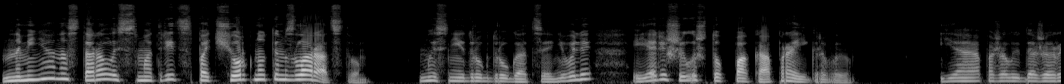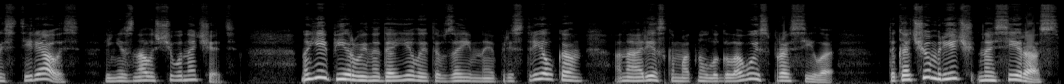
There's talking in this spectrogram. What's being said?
На меня она старалась смотреть с подчеркнутым злорадством. Мы с ней друг друга оценивали, и я решила, что пока проигрываю. Я, пожалуй, даже растерялась и не знала, с чего начать. Но ей первой надоела эта взаимная пристрелка, она резко мотнула головой и спросила, «Так о чем речь на сей раз?»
